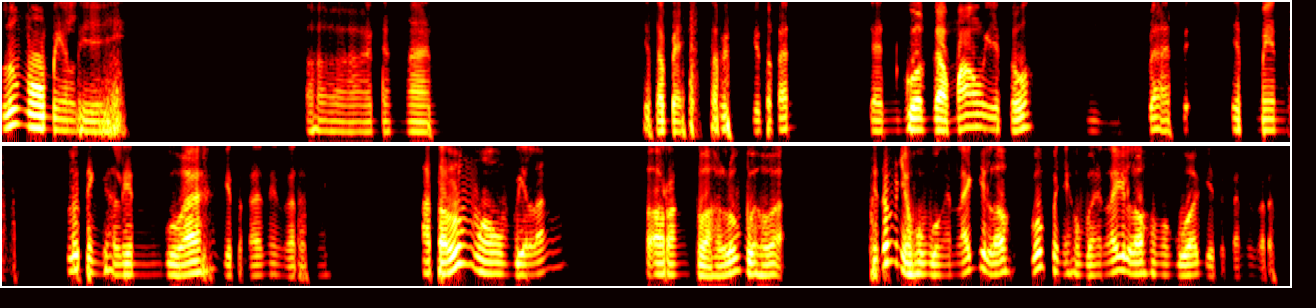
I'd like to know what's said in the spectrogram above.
lu mau milih eh dengan kita backstreet gitu kan dan gua gak mau itu Mm. berarti it means lu tinggalin gua gitu kan ibaratnya atau lu mau bilang ke orang tua lu bahwa kita punya hubungan lagi loh gue punya hubungan lagi loh sama gua gitu kan ibaratnya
